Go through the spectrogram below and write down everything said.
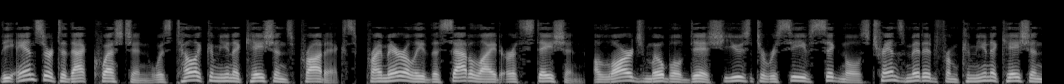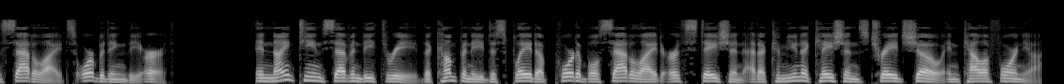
The answer to that question was telecommunications products, primarily the satellite Earth station, a large mobile dish used to receive signals transmitted from communications satellites orbiting the Earth. In 1973 the company displayed a portable satellite Earth station at a communications trade show in California.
